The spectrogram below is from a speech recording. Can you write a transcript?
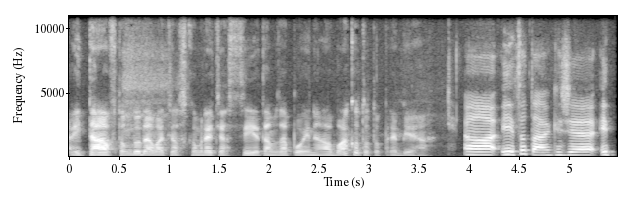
aj tá v tom dodávateľskom reťazci je tam zapojená, alebo ako toto prebieha? Je to tak, že i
